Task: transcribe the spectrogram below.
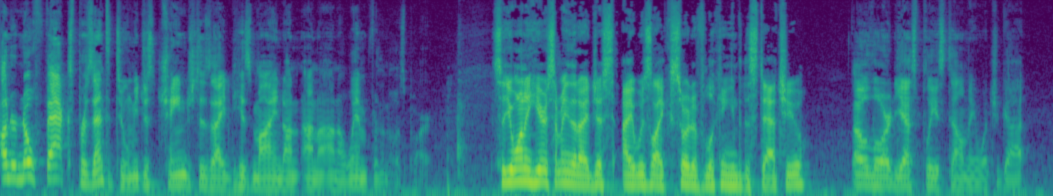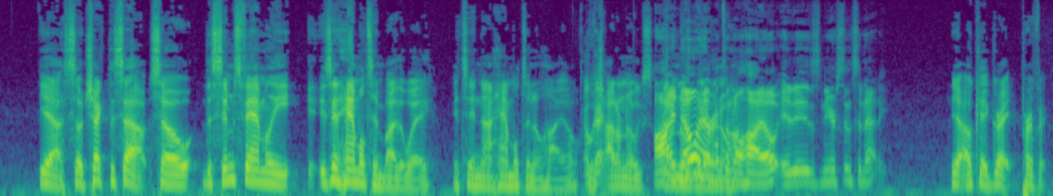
under no facts presented to him he just changed his his mind on on a, on a whim for the most part So you want to hear something that I just I was like sort of looking into the statue. oh lord yes please tell me what you got Yeah, so check this out. So the Symmes family is in Hamilton, by the way. It's in uh, Hamilton, Ohio. Which I don't know. ex- I, don't know, where Hamilton, Ohio. It is near Cincinnati. Yeah. Okay. Great. Perfect.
